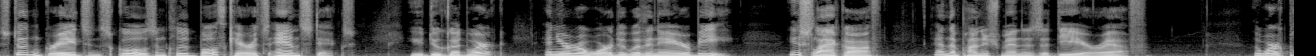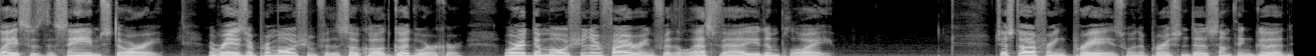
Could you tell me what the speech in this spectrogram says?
Student grades in schools include both carrots and sticks. You do good work, and you're rewarded with an A or B. You slack off, and the punishment is a D or F. The workplace is the same story a raise or promotion for the so called good worker or a demotion or firing for the less valued employee. Just offering praise when a person does something good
